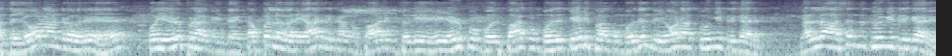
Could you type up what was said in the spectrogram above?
அந்த யோனான்றவர் போய் எழுப்புறாங்க. இந்த கப்பலில் வேற யார் இருக்காங்க பாருன்னு சொல்லி எழுப்பும் போது பார்க்கும்போது தேடி பார்க்கும்போது இந்த யோனா தூங்கிட்டு இருக்காரு. நல்லா அசந்து தூங்கிட்டு இருக்காரு.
